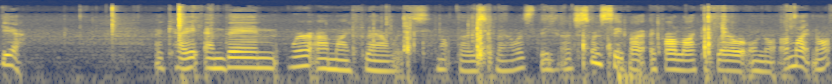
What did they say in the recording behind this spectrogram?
Yeah. Okay, and then where are my flowers? Not those flowers. These. I just want to see if I if I like a flower or not. I might not.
